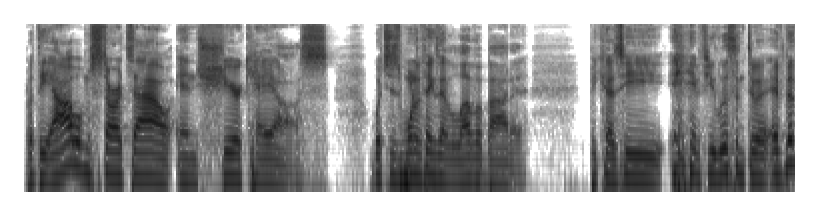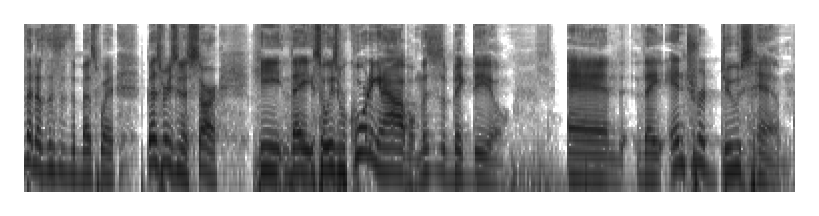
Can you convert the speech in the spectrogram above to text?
But the album starts out in sheer chaos which is one of the things i love about it. Because he if you listen to it if nothing else this is the best way best reason to start. He they so he's recording an album. This is a big deal and they introduce him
